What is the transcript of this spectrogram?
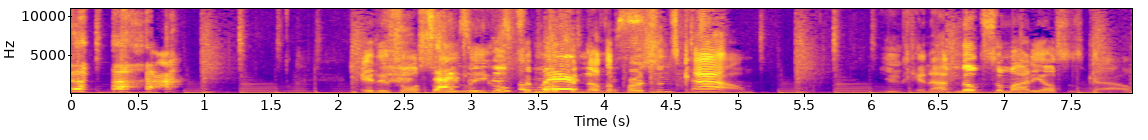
It is also Texas illegal to milk another person's cow. You cannot milk somebody else's cow.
